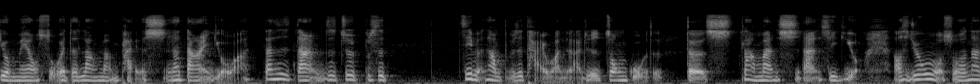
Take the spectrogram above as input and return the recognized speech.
有没有所谓的浪漫派的诗？那当然有啊，但是当然这就不是基本上不是台湾的啦，就是中国的的诗浪漫诗当然是有。老师就问我说：“那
